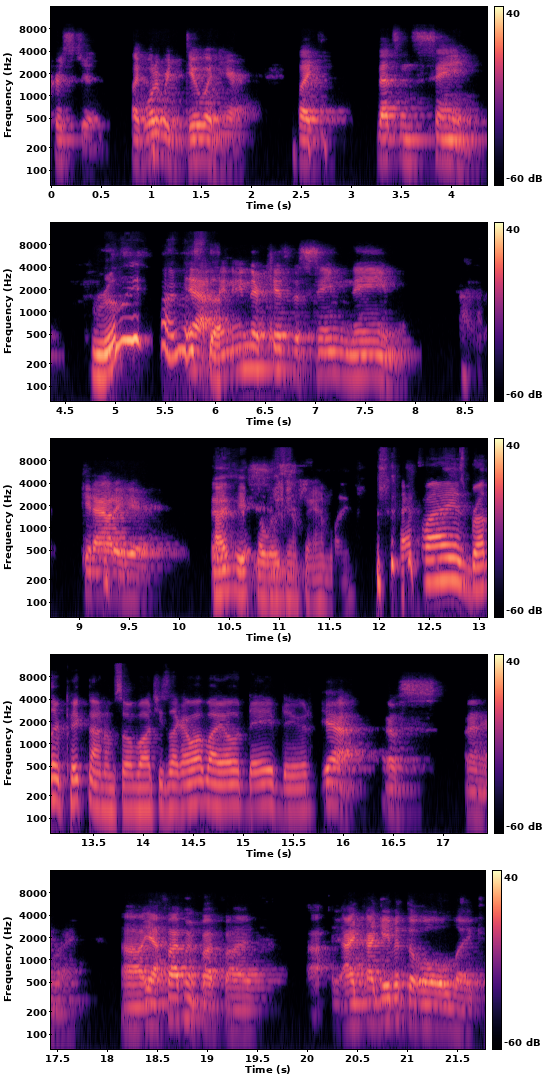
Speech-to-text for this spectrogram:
Christian. Like, what are we doing here? Like, that's insane. Really? I missed yeah, that. they named their kids the same name. Get out of here. I hate the Laettner family. That's why his brother picked on him so much. He's like, I want my own Dave, dude. Yeah. Was, anyway. Uh, yeah, 5.55. I, I gave it the old, like,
